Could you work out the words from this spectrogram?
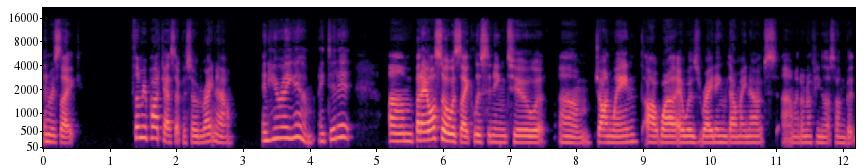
and was like, film your podcast episode right now and here I am. I did it. Um, but I also was like listening to um, John Wayne uh, while I was writing down my notes. Um, I don't know if you know that song, but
